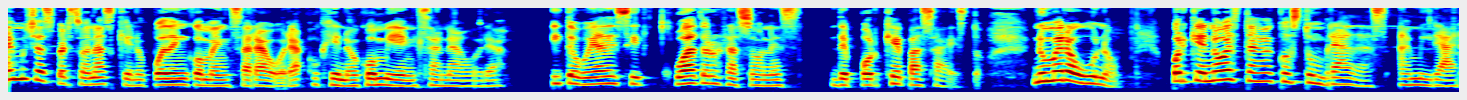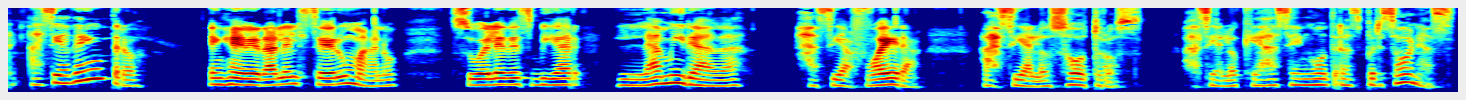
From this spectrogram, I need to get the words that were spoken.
Hay muchas personas que no pueden comenzar ahora o que no comienzan ahora. Y te voy a decir cuatro razones de por qué pasa esto. Número uno, porque no están acostumbradas a mirar hacia adentro. En general, el ser humano suele desviar la mirada hacia afuera, hacia los otros, hacia lo que hacen otras personas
